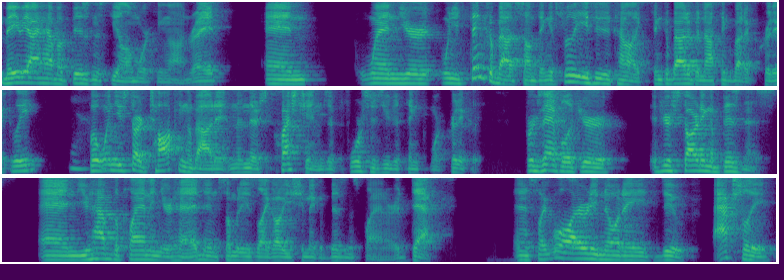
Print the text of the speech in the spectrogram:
maybe I have a business deal I'm working on, right? And when you're when you think about something, it's really easy to kind of like think about it, but not think about it critically. Yeah. But when you start talking about it and then there's questions, it forces you to think more critically. For example, if you're if you're starting a business and you have the plan in your head and somebody's like, oh, you should make a business plan or a deck and it's like, well, I already know what I need to do. Actually,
